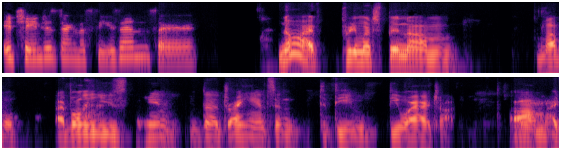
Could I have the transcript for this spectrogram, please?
it changes during the seasons or No, I've pretty much been um level. I've only used the hand the dry hands and the D DIY chalk. Um, I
